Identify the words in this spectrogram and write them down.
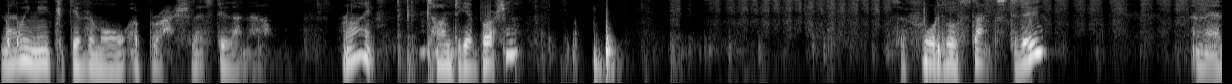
Now we need to give them all a brush. Let's do that now. Right, time to get brushing. So four little stacks to do. And then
